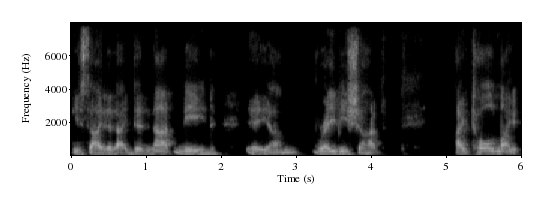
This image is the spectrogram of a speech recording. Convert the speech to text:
Decided I did not need a um, rabies shot. I told my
